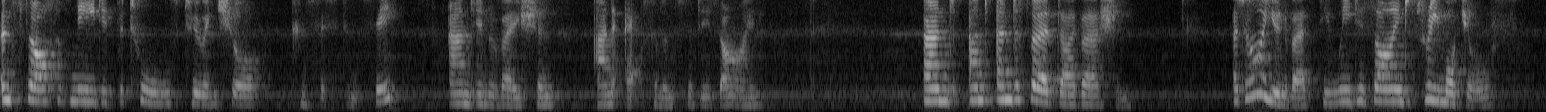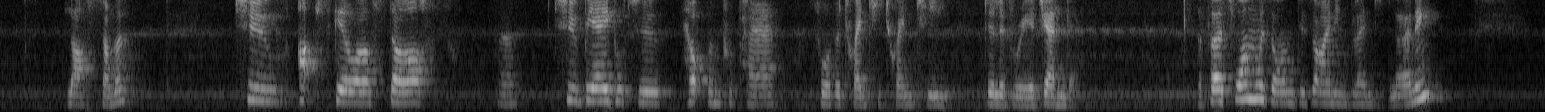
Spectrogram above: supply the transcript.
And staff have needed the tools to ensure consistency and innovation and excellence of design. And, and, and a third diversion. At our university, we designed three modules last summer to upskill our staff, uh, to be able to help them prepare for the 2020 delivery agenda. The first one was on designing blended learning,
